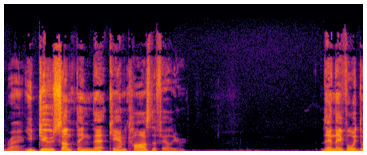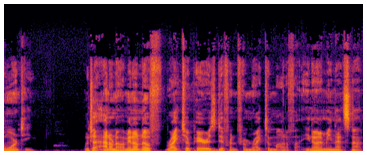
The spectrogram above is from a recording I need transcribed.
Right. you do something that can cause the failure, then they void the warranty. Which I, I don't know. I mean, I don't know if right to repair is different from right to modify. You know what I mean? That's not.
